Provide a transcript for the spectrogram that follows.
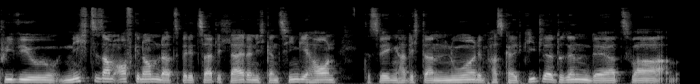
Preview nicht zusammen aufgenommen, da hat es bei dir zeitlich leider nicht ganz hingehauen. Deswegen hatte ich dann nur den Pascal Giedler drin, der zwar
